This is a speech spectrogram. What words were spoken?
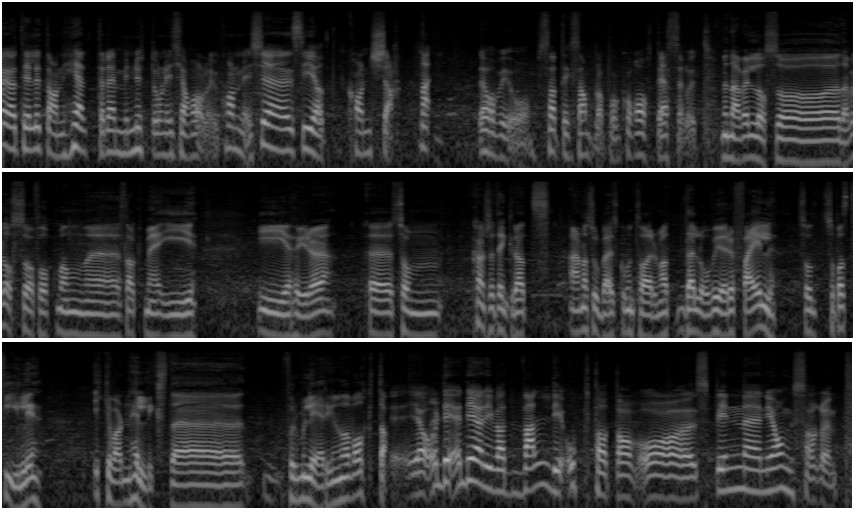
jeg har tillit til han helt til det minuttet hun ikke har det. Hun kan ikke si at kanskje. Nei. Det har vi jo sett eksempler på hvor rart det ser ut. Men det er vel også, det er vel også folk man snakker med i, i Høyre, eh, som kanskje tenker at Erna Solbergs kommentarer om at det er lov å gjøre feil så, såpass tidlig, ikke var den heldigste formuleringen hun har valgt. da. Ja, og det, det har de vært veldig opptatt av å spinne nyanser rundt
